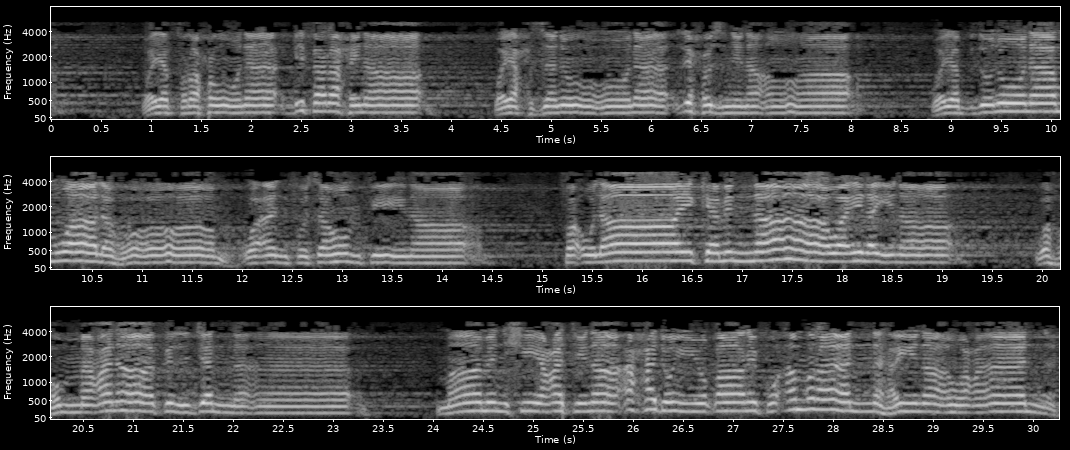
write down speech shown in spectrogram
ويفرحون بفرحنا ويحزنون لحزننا. ويبذلون أموالهم وأنفسهم فينا. فأولئك منا وإلينا وهم معنا في الجنة. ما من شيعتنا أحد يقارف أمرا نهيناه عنه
